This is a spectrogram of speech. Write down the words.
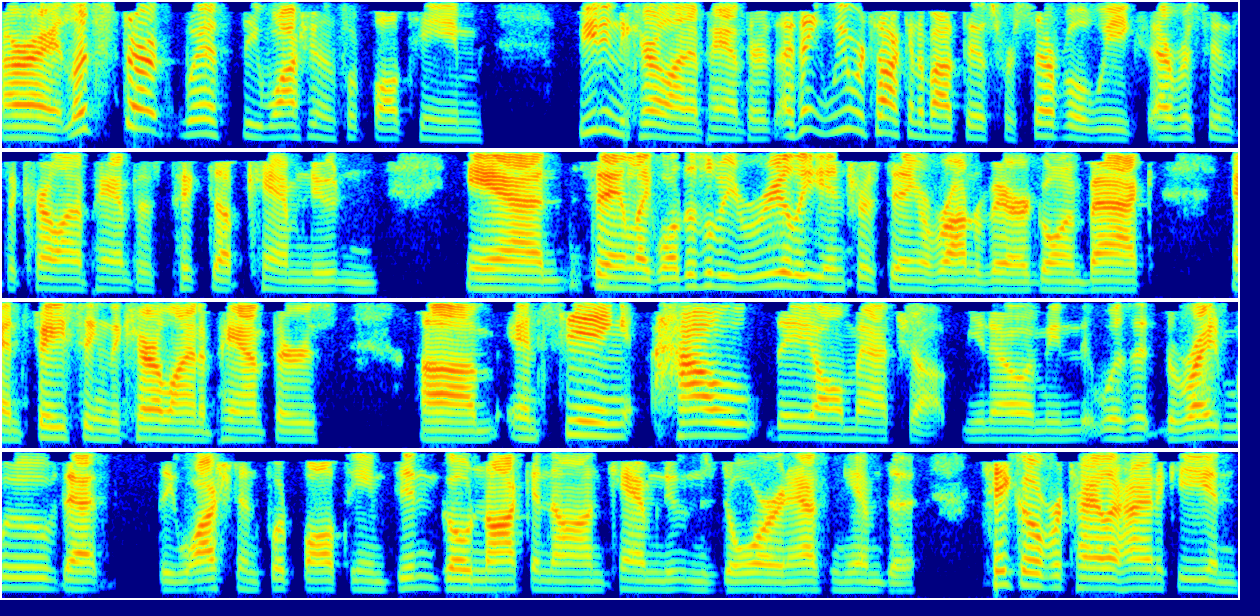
All right, let's start with the Washington football team beating the Carolina Panthers. I think we were talking about this for several weeks ever since the Carolina Panthers picked up Cam Newton and saying like, well, this will be really interesting of Ron Rivera going back and facing the Carolina Panthers um, and seeing how they all match up. You know, I mean, was it the right move that the Washington football team didn't go knocking on Cam Newton's door and asking him to take over Tyler Heinicke and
